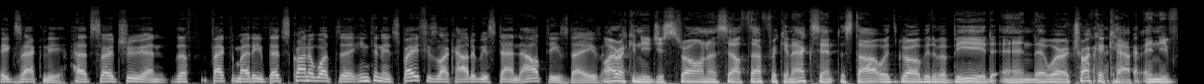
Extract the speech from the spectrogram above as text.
Exactly. That's so true. And the fact, Matty, that's kind of what the internet space is like. How do we stand out these days? I reckon you just throw on a South African accent to start with, grow a bit of a beard, and uh, wear a trucker cap, and you've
